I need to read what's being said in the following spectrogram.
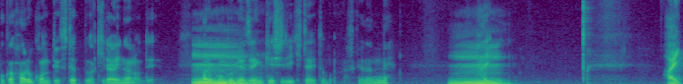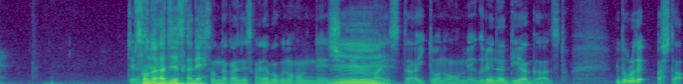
僕はファルコンっていうステップが嫌いなので、フファルコン組は全消しでいきたいと思いますけどね。うん。はい。はい。じゃあそんな感じじですかね。そんな感じですかね。僕の本命シュネルマイスター伊藤の本命グレナディアガーズというところで明日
